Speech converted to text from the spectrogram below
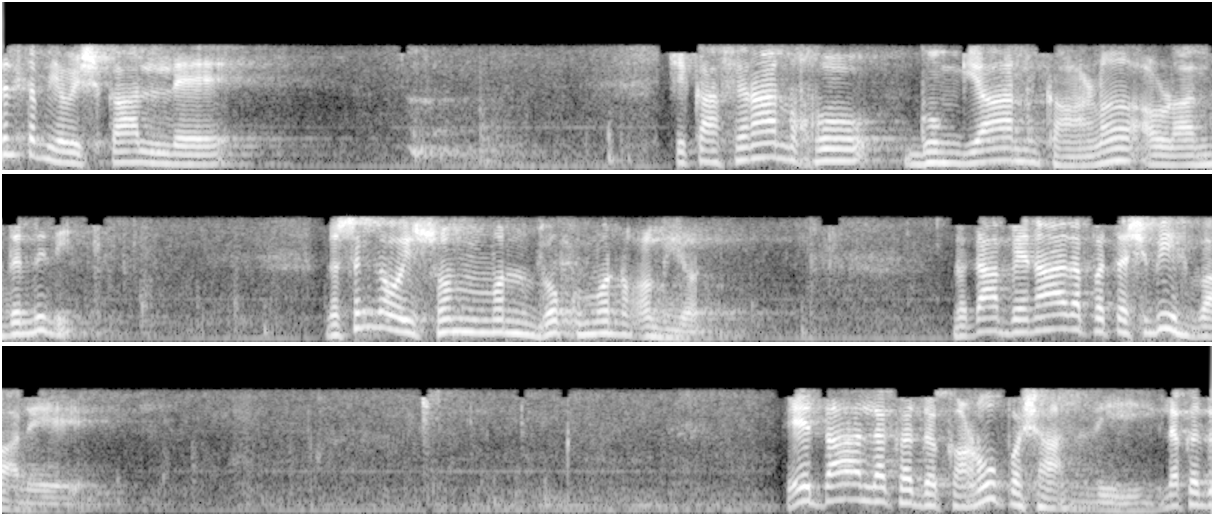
دلته یو اشکال لې چې کافران خو ګونګیان کان او وړاند نه دي نو څنګه وای سمن بکمن عمیون نو دا بنا د په تشبیه باندې اے دا لکه د کانو پشان دی لکه د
